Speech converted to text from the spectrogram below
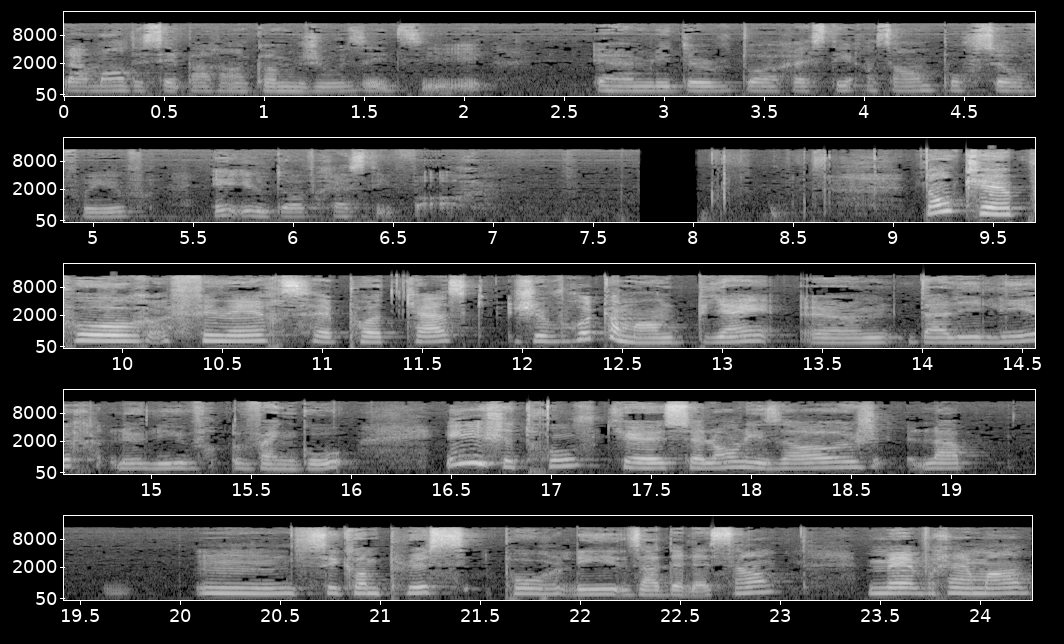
la mort de ses parents, comme je vous ai dit, les deux doivent rester ensemble pour survivre et ils doivent rester forts. Donc, pour finir ce podcast, je vous recommande bien d'aller lire le livre Van Gogh. Et je trouve que selon les âges, la, c'est comme plus pour les adolescents, mais vraiment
